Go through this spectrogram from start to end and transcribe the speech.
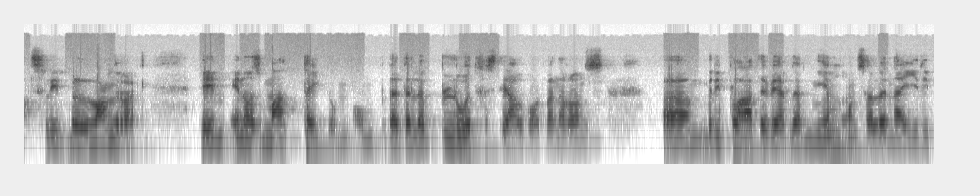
absoluut belangrik. En en ons maak tyd om om dat hulle blootgestel word wanneer ons ehm um, by die plate werk, dan neem ons hulle na hierdie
